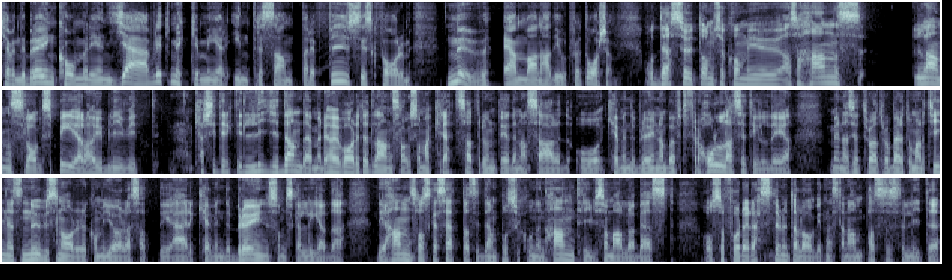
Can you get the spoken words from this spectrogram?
Kevin De Bruyne kommer i en jävligt mycket mer intressantare fysisk form nu än vad han hade gjort för ett år sedan. Och dessutom så kommer ju, alltså hans landslagsspel har ju blivit kanske inte riktigt lidande, men det har ju varit ett landslag som har kretsat runt Eden Hazard och Kevin De Bruyne har behövt förhålla sig till det. Medan jag tror att Roberto Martinez nu snarare kommer göra så att det är Kevin De Bruyne som ska leda. Det är han som ska sättas i den positionen han trivs som allra bäst och så får det resten av laget nästan anpassa sig lite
